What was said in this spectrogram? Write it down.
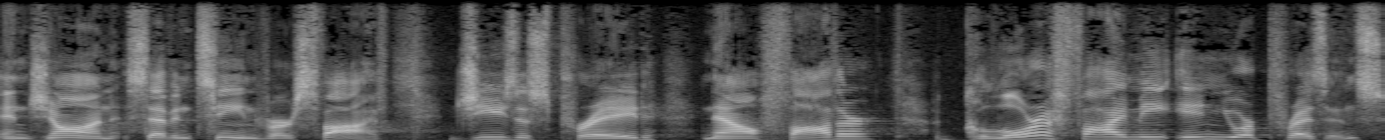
In John 17, verse 5, Jesus prayed, Now, Father, glorify me in your presence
